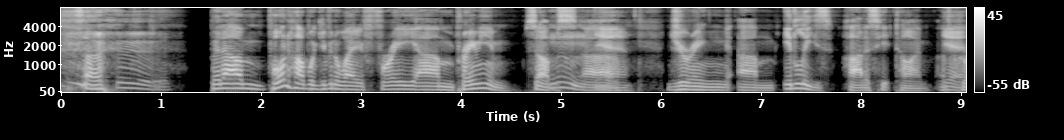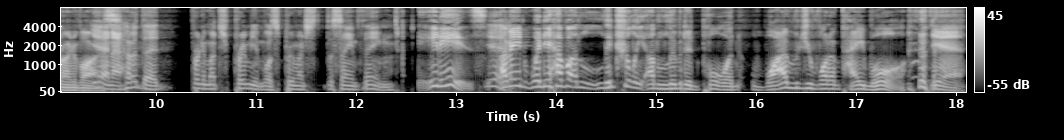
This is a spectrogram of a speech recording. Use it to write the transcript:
so, but um, Pornhub were giving away free um premium subs uh, yeah. during um Italy's hardest hit time of Yeah. coronavirus. Yeah, and I heard that pretty much premium was pretty much the same thing. It is. Yeah. I mean, when you have a literally unlimited porn, why would you want to pay more? Yeah.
